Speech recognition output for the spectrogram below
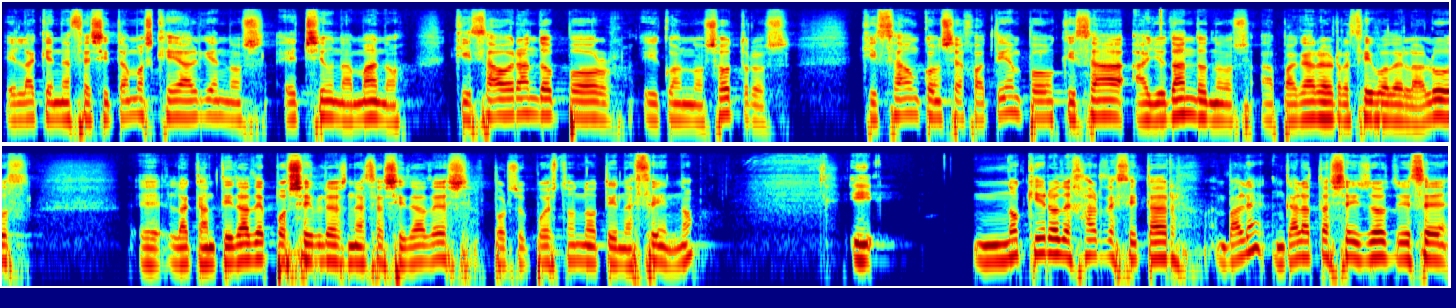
en la que necesitamos que alguien nos eche una mano, quizá orando por y con nosotros, quizá un consejo a tiempo, quizá ayudándonos a pagar el recibo de la luz. Eh, la cantidad de posibles necesidades, por supuesto, no tiene fin, ¿no? Y no quiero dejar de citar, ¿vale? Gálatas 6.2 dice,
